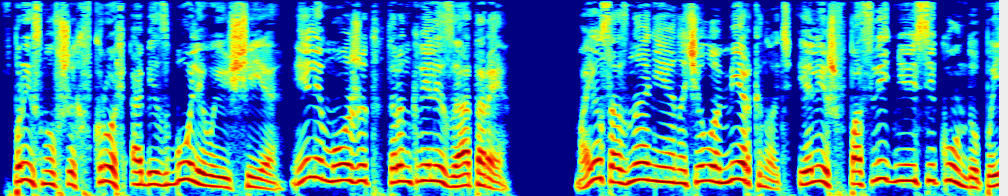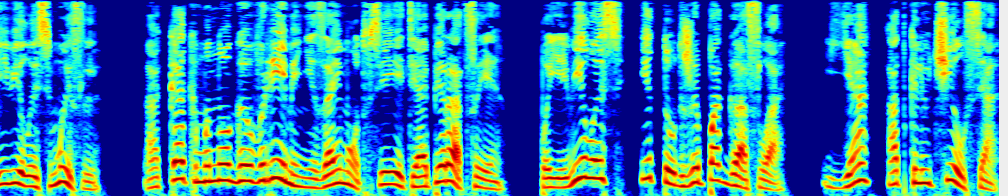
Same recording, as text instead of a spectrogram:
впрыснувших в кровь обезболивающие или, может, транквилизаторы. Мое сознание начало меркнуть, и лишь в последнюю секунду появилась мысль. А как много времени займут все эти операции? Появилась и тут же погасла. Я отключился.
